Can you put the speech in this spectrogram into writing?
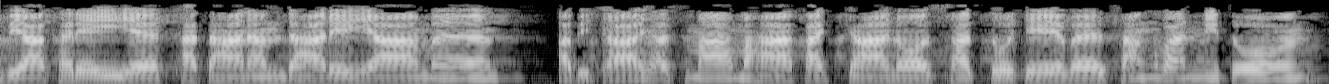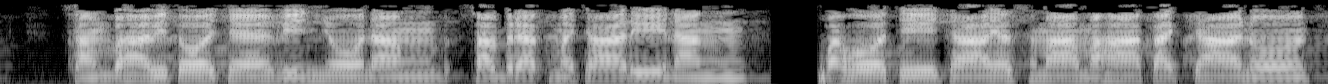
ව්‍යාකරේය තථානං ධාරේයාම අபிචායස්මා මහා කච්චානෝ සත්තෝ චේව සංවන්නිතෝ සම්භාවිතෝ ච විඤ්ඤෝනං සබ්‍රක්මචාරේනං පහෝතේ ඡායස්මා මහා කච්චානෝ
